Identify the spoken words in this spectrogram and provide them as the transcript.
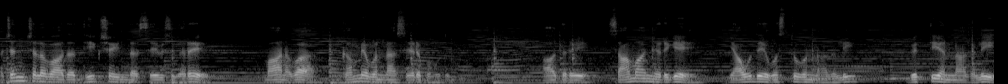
ಅಚಂಚಲವಾದ ದೀಕ್ಷೆಯಿಂದ ಸೇವಿಸಿದರೆ ಮಾನವ ಗಮ್ಯವನ್ನು ಸೇರಬಹುದು. ಆದರೆ ಸಾಮಾನ್ಯರಿಗೆ ಯಾವುದೇ ವಸ್ತುವನ್ನಾಗಲಿ, ವ್ಯಕ್ತಿಯನ್ನಾಗಲಿ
